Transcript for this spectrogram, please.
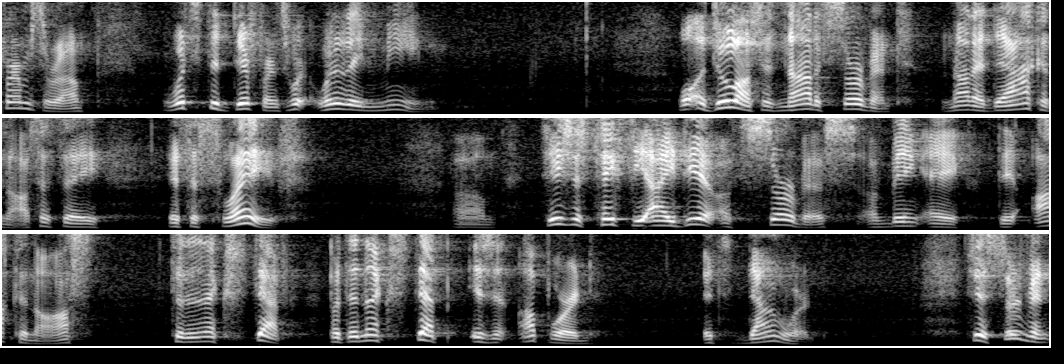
terms around. What's the difference? What, what do they mean? Well, a doulos is not a servant, not a diakonos. It's a, it's a slave. Um, Jesus takes the idea of service, of being a diakonos, to the next step. But the next step isn't upward, it's downward. See, a servant,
